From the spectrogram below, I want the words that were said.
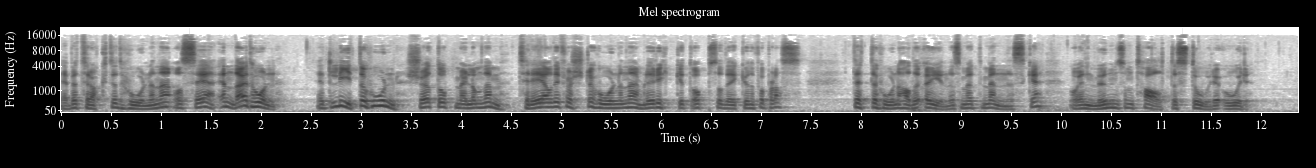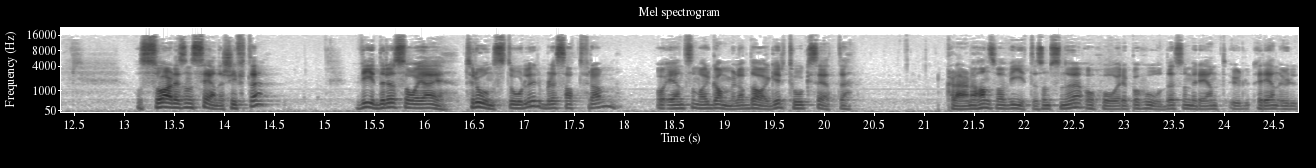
Jeg betraktet hornene og se, enda et horn. Et lite horn skjøt opp mellom dem. Tre av de første hornene ble rykket opp så det kunne få plass. Dette hornet hadde øyne som et menneske og en munn som talte store ord. Og Så er det som sceneskifte. Videre så jeg tronstoler ble satt fram, og en som var gammel av dager, tok sete. Klærne hans var hvite som snø, og håret på hodet som ull, ren ull.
